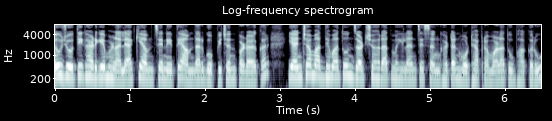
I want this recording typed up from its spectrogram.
सौ ज्योती घाडगे म्हणाल्या की आमचे नेते आमदार गोपीचंद पडळकर यांच्या माध्यमातून जट शहरात महिलांचे संघटन मोठ्या प्रमाणात उभा करू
